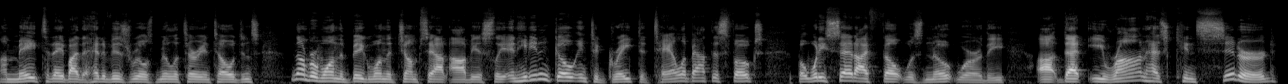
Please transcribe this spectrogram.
uh, made today by the head of Israel's military intelligence. Number one, the big one that jumps out, obviously, and he didn't go into great detail about this, folks, but what he said I felt was noteworthy uh, that Iran has considered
